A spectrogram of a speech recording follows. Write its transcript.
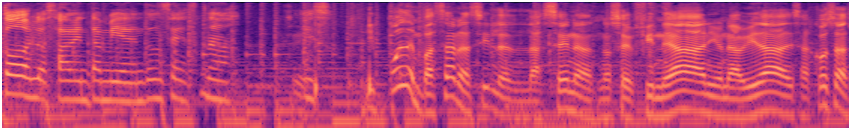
todos lo saben también, entonces nada, eso. ¿Y pueden pasar así la- las cenas, no sé, fin de año, Navidad, esas cosas?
